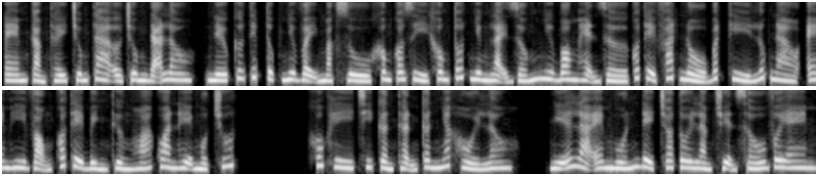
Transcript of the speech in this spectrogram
Em cảm thấy chúng ta ở chung đã lâu, nếu cứ tiếp tục như vậy mặc dù không có gì không tốt nhưng lại giống như bom hẹn giờ có thể phát nổ bất kỳ lúc nào em hy vọng có thể bình thường hóa quan hệ một chút. Khúc Hy Chi cẩn thận cân nhắc hồi lâu, nghĩa là em muốn để cho tôi làm chuyện xấu với em.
